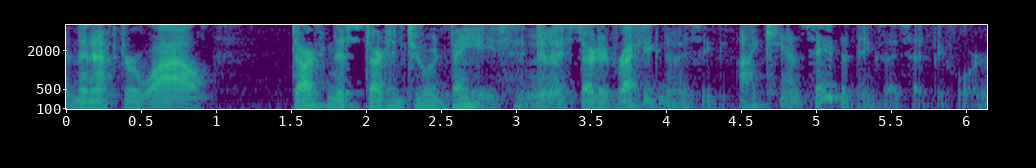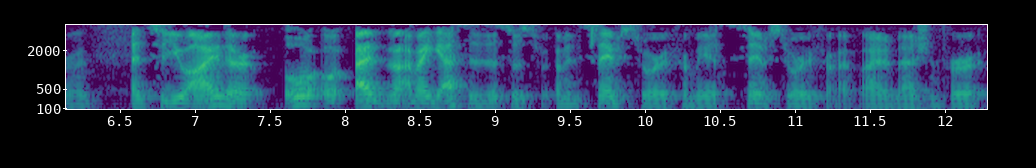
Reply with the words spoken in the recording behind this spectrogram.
and then after a while, darkness started to invade, and I started recognizing I can't say the things I said before. Right. And so you either, or, or I, my guess is this was, I mean, same story for me. It's the same story for, I imagine, for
